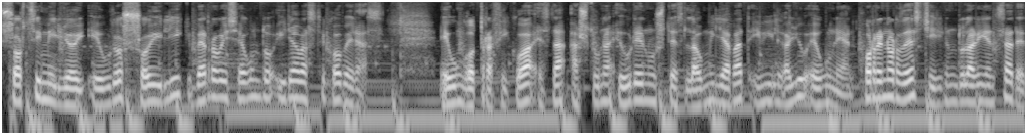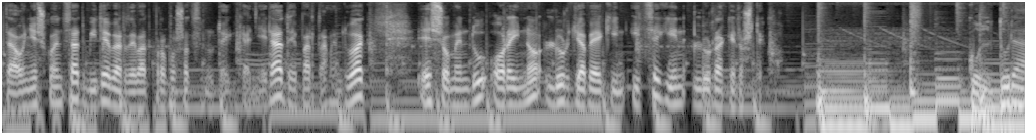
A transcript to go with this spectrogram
sortzi milioi euro soilik berrogei segundo irabazteko beraz. Egungo trafikoa ez da astuna euren ustez lau mila bat ibilgailu egunean. Horren ordez, txirindularientzat eta oinezkoentzat bide berde bat proposatzen dute gainera, departamentuak ez omendu oraino lur jabeekin itzegin lurrak erosteko. Kultura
